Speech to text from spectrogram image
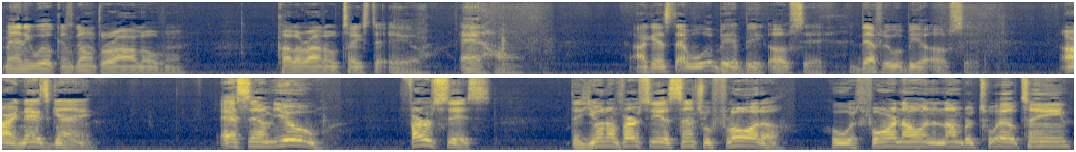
Manny Wilkins gonna throw all over him. Colorado takes the L at home. I guess that would be a big upset. It definitely would be an upset. All right, next game. SMU versus the University of Central Florida, who is 4 0 in the number 12 team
